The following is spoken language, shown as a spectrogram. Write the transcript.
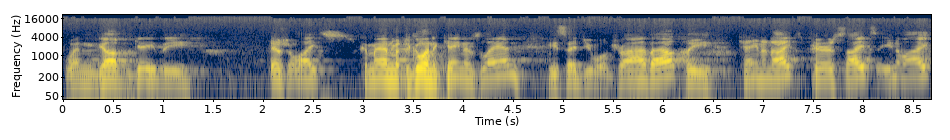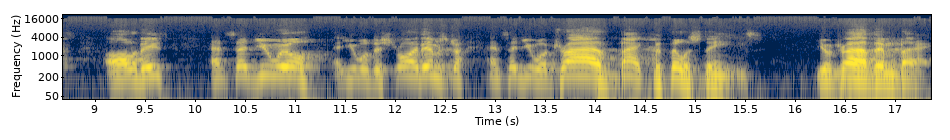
When God gave the Israelites commandment to go into Canaan's land, he said, You will drive out the Canaanites, Perizzites, Edomites, all of these, and said, You will you will destroy them, and said, You will drive back the Philistines. You'll drive them back.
